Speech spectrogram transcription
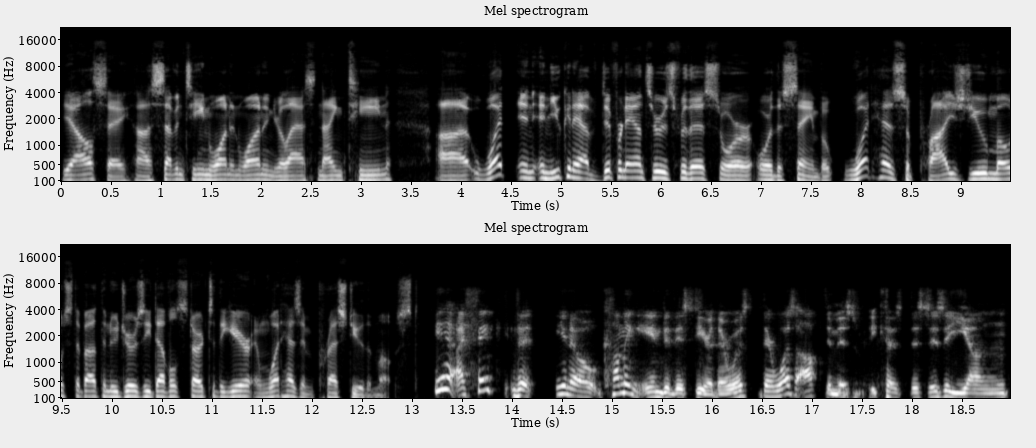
yeah, I'll say uh, 17 1 and 1 in your last 19. Uh, what and, and you can have different answers for this or or the same, but what has surprised you most about the New Jersey Devils start to the year and what has impressed you the most? Yeah, I think that, you know, coming into this year there was there was optimism because this is a young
